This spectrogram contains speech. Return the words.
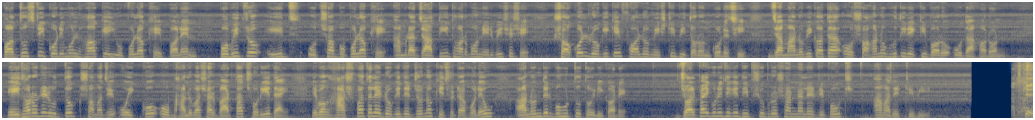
পদ্মশ্রী করিমুল হক এই উপলক্ষে বলেন, পবিত্র ঈদ উৎসব উপলক্ষে আমরা জাতি, ধর্ম নির্বিশেষে সকল রোগীকে ফল ও মিষ্টি বিতরণ করেছি যা মানবিকতা ও সহানুভূতির একটি বড় উদাহরণ। এই ধরনের উদ্যোগ সমাজে ঐক্য ও ভালোবাসার বার্তা ছড়িয়ে দেয় এবং হাসপাতালের রোগীদের জন্য কিছুটা হলেও আনন্দের মুহূর্ত তৈরি করে। জলপাইগুড়ি থেকে দীপশুভ্র সান্যালের রিপোর্ট আমাদের টিভি। আজকে?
